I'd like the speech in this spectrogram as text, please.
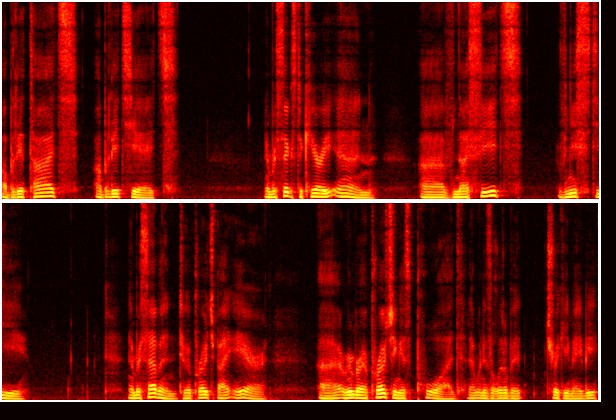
облетать, облететь. Number six, to carry in. Uh, вносить, внести. Number seven, to approach by air. Uh, remember, approaching is pod. That one is a little bit tricky, maybe.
